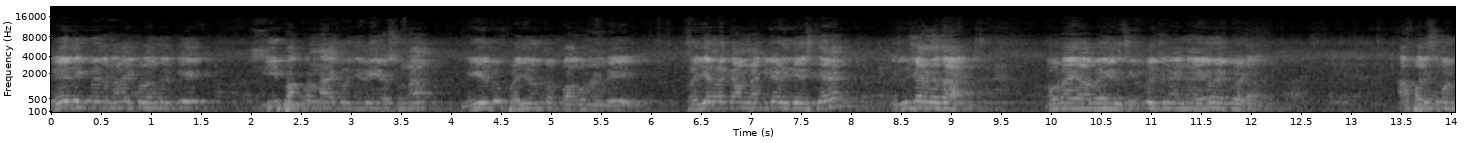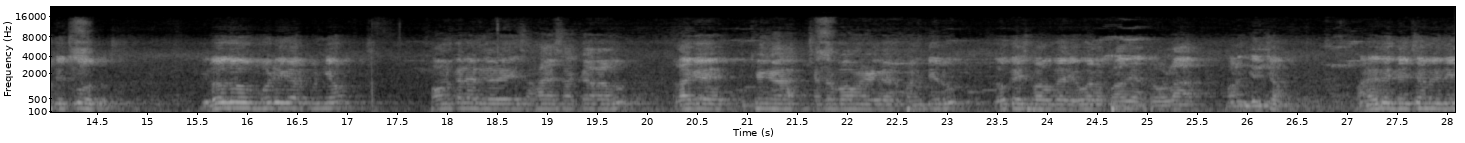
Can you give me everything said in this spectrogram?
వేదిక మీద నాయకులందరికీ ఈ పక్కన నాయకులు తెలియజేస్తున్నా మీరు ప్రజలతో బాగుండండి. ప్రజలకు కానీ నగ్లేడు చేస్తే మీరు చూశారు కదా నూట యాభై ఐదు సీట్లు వచ్చినాయన్నా ఏమైపోయాడా? ఆ పరిస్థితి మనం తెచ్చుకోవద్దు. ఈరోజు మోడీ గారి పుణ్యం పవన్ కళ్యాణ్ గారి సహాయ సహకారాలు అలాగే ముఖ్యంగా చంద్రబాబు నాయుడు గారి పనితీరు లోకేష్ బాబు గారి యువగల పాదయాత్ర వల్ల మనం గెలిచాం. మనం ఏదో ఇది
